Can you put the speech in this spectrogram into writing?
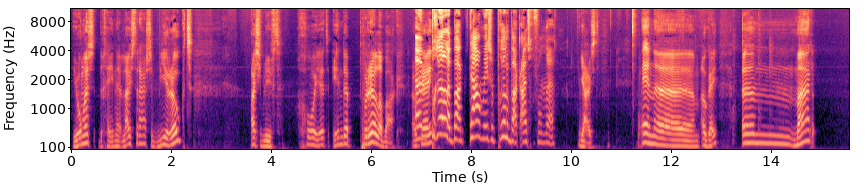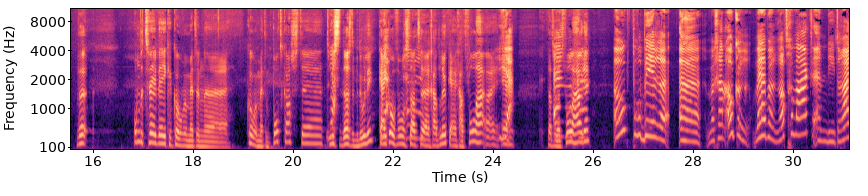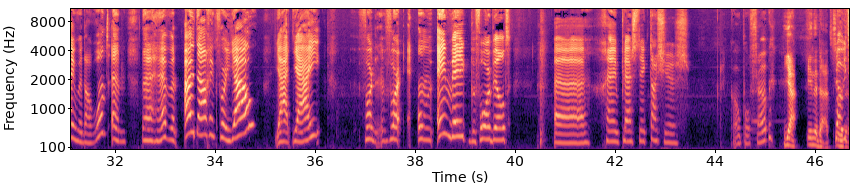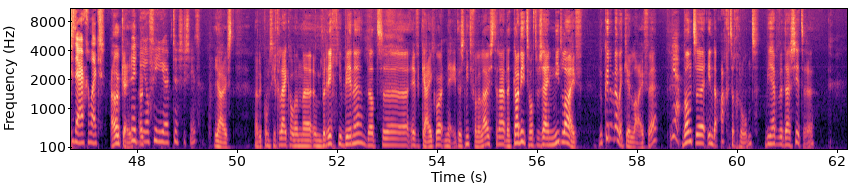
jongens, degene luisteraars, wie rookt, alsjeblieft, gooi het in de prullenbak. Oké? Een prullenbak. Daarom is een prullenbak uitgevonden. Juist. En, ehm, oké. Ehm, maar we, om de twee weken komen we met een, eh, komen we met een podcast. eh, tenminste, dat is de bedoeling. Kijken Ja, of ons en, dat eh, gaat lukken en gaat volhouden. Ja. Dat we En het we volhouden. Ook proberen. we gaan ook een. We hebben een rad gemaakt en die draaien we dan rond. En dan hebben we een uitdaging voor jou. Ja, jij. Voor, voor, om één week bijvoorbeeld. geen plastic tasjes kopen of zo. Ja, inderdaad. Zoiets dergelijks. Oké, Ik weet niet of hij hier tussen zit. juist. Nou, er komt hier gelijk al een, eh, een berichtje binnen. Dat, eh, even kijken hoor. Nee, dat is niet van de luisteraar. Dat kan niet, want we zijn niet live. We kunnen wel een keer live, hè? Ja. Want eh, in de achtergrond, wie hebben we daar zitten?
